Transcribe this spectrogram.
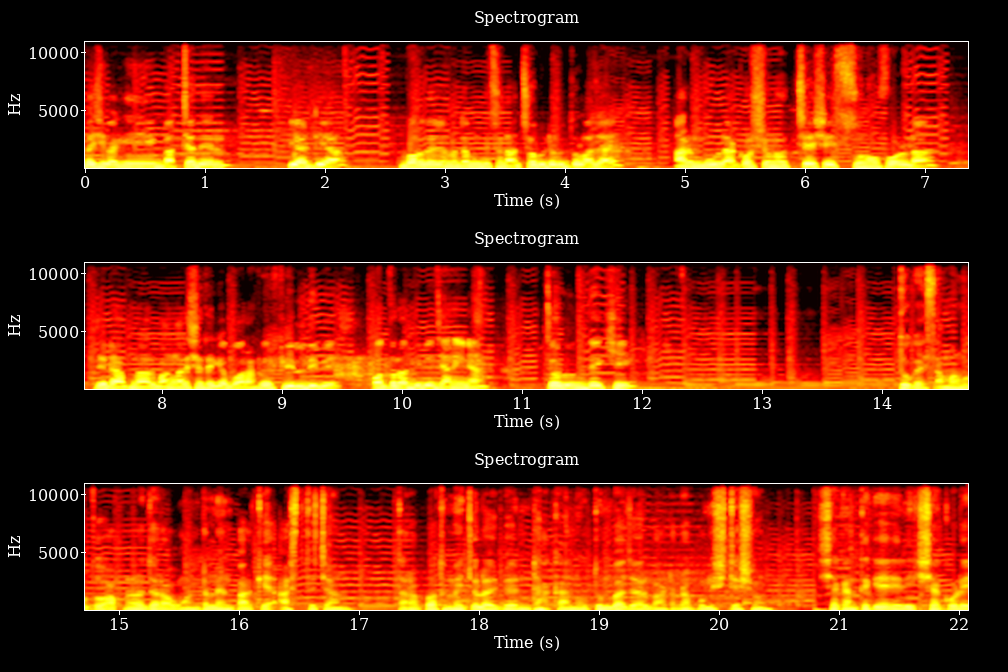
বেশিরভাগই বাচ্চাদের টিয়া টিয়া, বড়দের জন্য তেমন কিছু না ছবি টবি তোলা যায়। আর মূল আকর্ষণ হচ্ছে সেই স্নোফলটা যেটা আপনার বাংলাদেশে থেকে বরফের ফিল দিবে। কতটা দিবে জানি না। চলুন দেখি। তো গাইস আমার মতো আপনারা যারা ওয়ান্ডারল্যান্ড পার্কে আসতে চান, তারা প্রথমেই চলে আসবেন ঢাকা নতুন বাজার ভাটারা পুলিশ স্টেশন। সেখান থেকে রিক্সা করে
